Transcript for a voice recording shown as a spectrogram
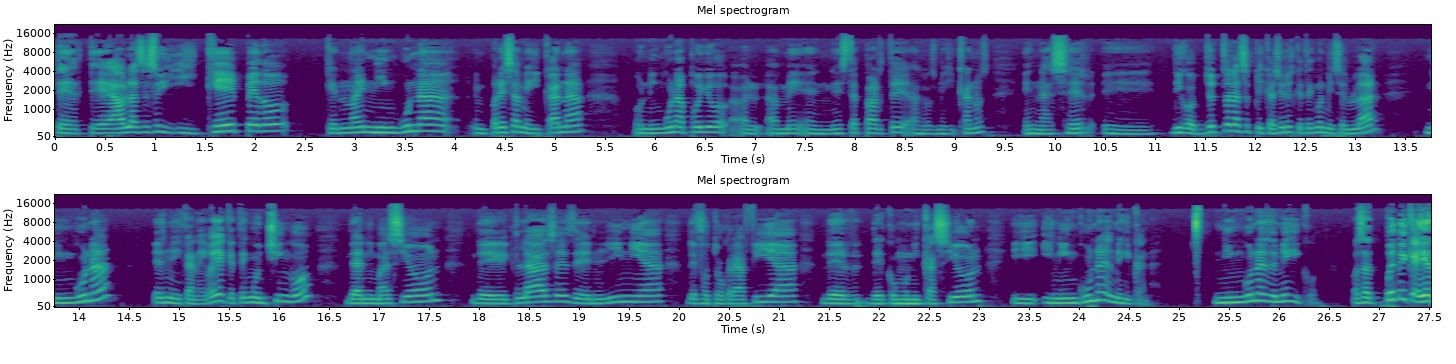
Te, te hablas de eso y, y, qué pedo que no hay ninguna empresa mexicana o ningún apoyo en esta parte a los mexicanos en hacer, eh, digo, yo todas las aplicaciones que tengo en mi celular, ninguna es mexicana. Y vaya que tengo un chingo de animación, de clases, de en línea, de fotografía, de, comunicación, y, ninguna es mexicana. Ninguna es de México. O sea, puede que haya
